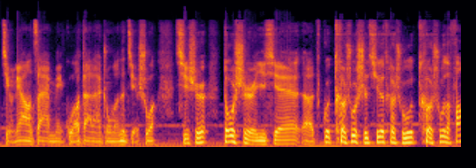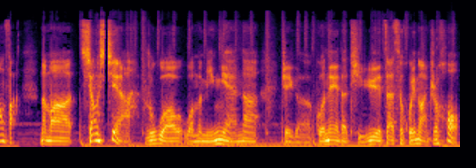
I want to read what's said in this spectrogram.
景亮在美国带来中文的解说，其实都是一些呃特殊时期的特殊特殊的方法。那么相信啊，如果我们明年呢，这个国内的体育再次回暖之后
